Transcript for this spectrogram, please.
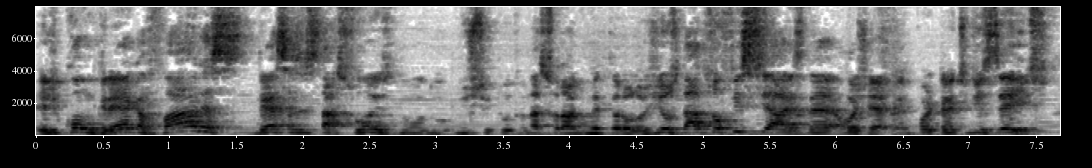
ele congrega várias dessas estações do, do, do Instituto Nacional de Meteorologia, os dados oficiais, né, Rogério? É importante dizer isso.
